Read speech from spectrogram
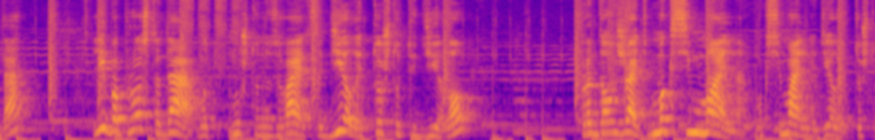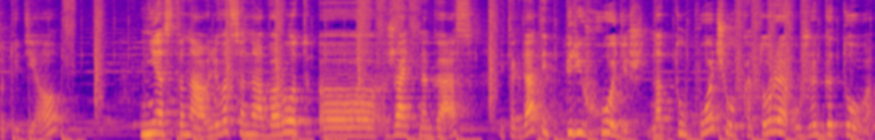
да? Либо просто, да, вот, ну, что называется, делать то, что ты делал, продолжать максимально, максимально делать то, что ты делал, не останавливаться, наоборот, э, жать на газ, и тогда ты переходишь на ту почву, которая уже готова.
